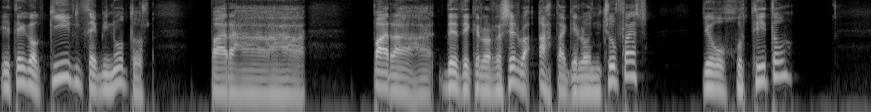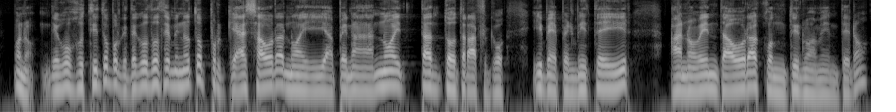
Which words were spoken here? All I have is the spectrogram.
y tengo 15 minutos para, para desde que lo reserva hasta que lo enchufas, llego justito. Bueno, llego justito porque tengo 12 minutos porque a esa hora no hay apenas, no hay tanto tráfico y me permite ir a 90 horas continuamente, ¿no?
